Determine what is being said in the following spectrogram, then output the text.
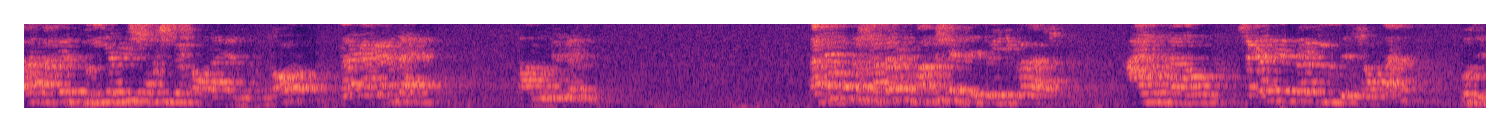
তারা তাদের দুনিয়াবী সমস্যা সমাধানের জন্য তারা কার কাছে যায় তাদের কাছে তাদের মতো সাধারণ মানুষের যে তৈরি করা আইন কানুন সেখান থেকে তারা কি বুঝে সমাধান বুঝে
